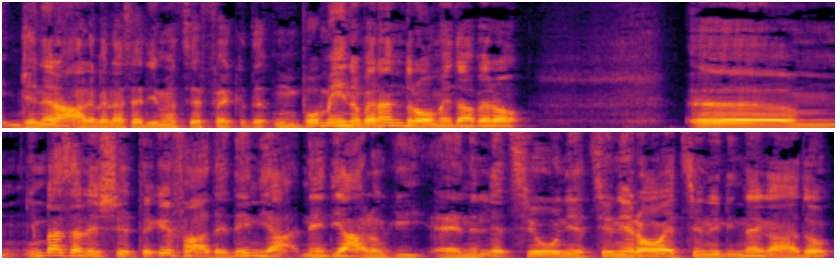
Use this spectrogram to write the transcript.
in generale per la serie di Mass Effect, un po' meno per Andromeda, però ehm, in base alle scelte che fate nei, dia- nei dialoghi e nelle azioni, azioni eroe, azioni rinnegato,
